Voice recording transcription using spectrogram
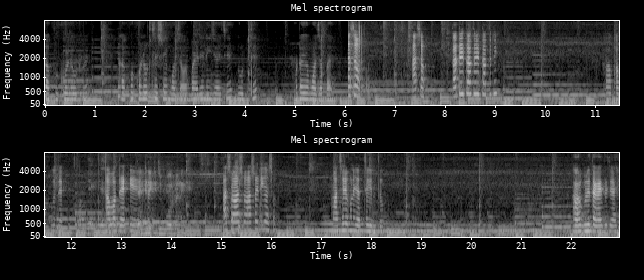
কাকুর কোলে উঠবে। কাকুর কোলে উঠলে সেই মজা ওর বাইরে নিয়ে যায় যে উঠতে ওটাই ও মজা পায়। আসো আসো তাড়াতাড়ি তাড়াতাড়ি তাড়াতাড়ি। হ্যাঁ কাকুকে দেখে আবার দেখে কিছু বলবে নাকি? আসো আসো আসো এদিকে আসো। মাছের ওখানে যাচ্ছে কিন্তু। আবার ঘুরে তাকাইতে যায়।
